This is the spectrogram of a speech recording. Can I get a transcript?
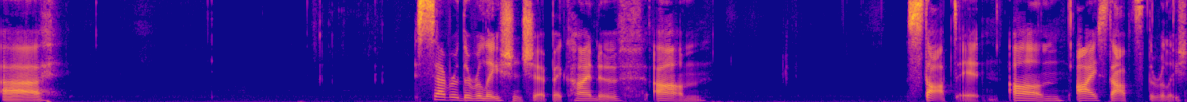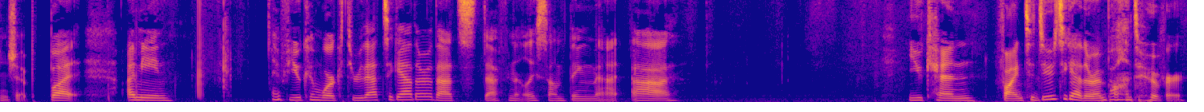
uh, severed the relationship. It kind of um, stopped it. Um, I stopped the relationship. But I mean, if you can work through that together, that's definitely something that uh, you can find to do together and bond over.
